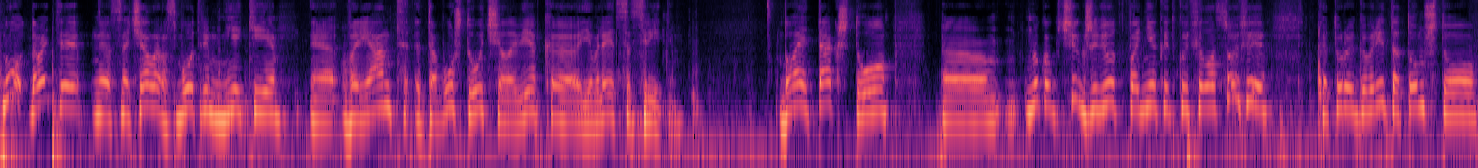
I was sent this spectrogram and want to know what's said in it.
Ну, давайте э, сначала рассмотрим некий вариант того, что человек является средним. Бывает так, что ну, как человек живет по некой такой философии, которая говорит о том, что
